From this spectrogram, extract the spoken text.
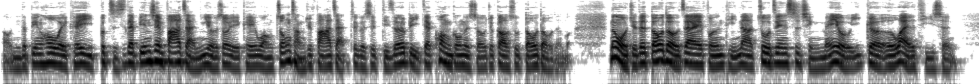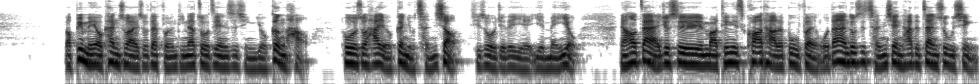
哦，你的边后卫可以不只是在边线发展，你有时候也可以往中场去发展。这个是 De Zerbi 在矿工的时候就告诉 Dodo 的嘛。那我觉得 Dodo 在佛伦提纳做这件事情没有一个额外的提升，哦，并没有看出来说在佛伦提纳做这件事情有更好，或者说他有更有成效。其实我觉得也也没有。然后再来就是 Martinez Quarta 的部分，我当然都是呈现它的战术性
